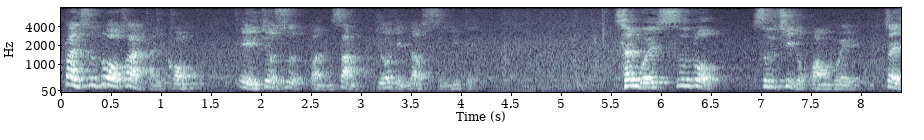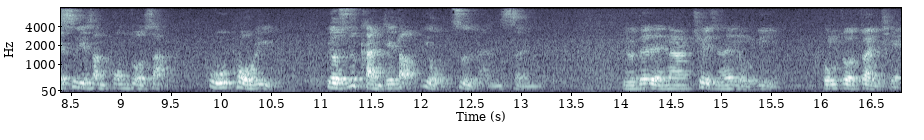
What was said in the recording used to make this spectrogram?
但是落在海宫，也就是晚上九点到十一点，称为失落、失去的光辉，在事业上、工作上无魄力，有时感觉到有志难伸。有的人呢、啊，确实很努力，工作赚钱，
